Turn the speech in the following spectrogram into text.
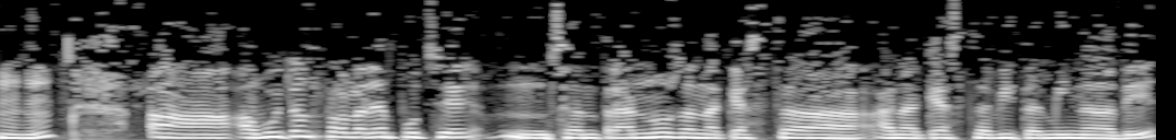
Uh -huh. uh, avui doncs parlarem potser mm, centrant-nos en aquesta, en aquesta vitamina D.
